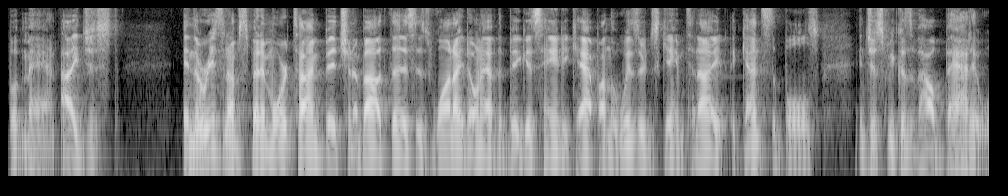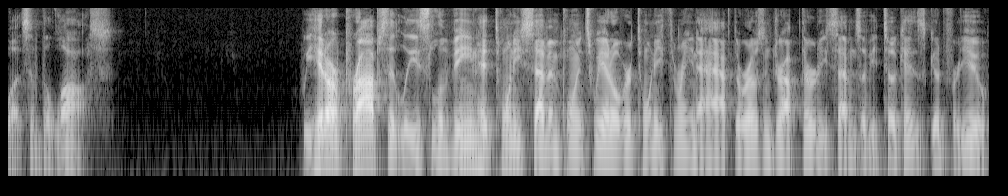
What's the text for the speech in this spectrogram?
But man, I just and the reason I'm spending more time bitching about this is one, I don't have the biggest handicap on the Wizards game tonight against the Bulls, and just because of how bad it was of the loss. We hit our props at least. LaVine hit 27 points. We had over 23 and a half. DeRozan dropped 37, so if you took his, good for you.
